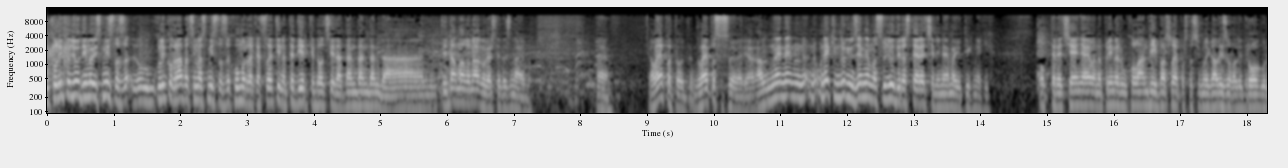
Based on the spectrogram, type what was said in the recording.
ukoliko ljudi imaju smisla, ukoliko vrabac ima smisla za humor, da kad sleti na te dirke docvira dan, dan, dan, dan, ti da malo nagovešte da znajemo. E. Lepo to, lepo su sve veri, ali u nekim drugim zemljama su ljudi rasterećeni, nemaju tih nekih opterećenja. Evo, na primjer, u Holandiji baš lepo što su im legalizovali drogu,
